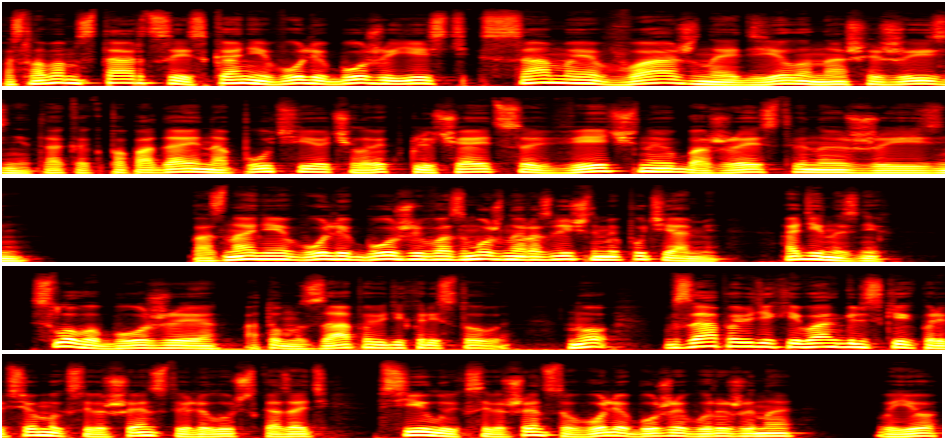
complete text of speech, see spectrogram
По словам старца, искание воли Божией есть самое важное дело нашей жизни, так как, попадая на путь ее, человек включается в вечную божественную жизнь. Познание воли Божией возможно различными путями. Один из них – Слово Божие, потом заповеди Христовы. Но в заповедях евангельских при всем их совершенстве, или лучше сказать, в силу их совершенства, воля Божия выражена в ее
